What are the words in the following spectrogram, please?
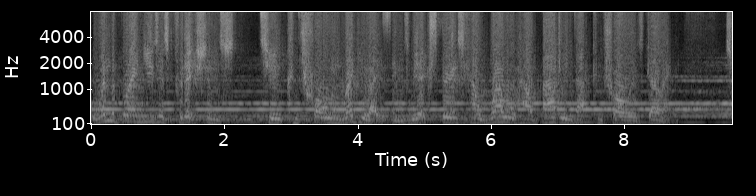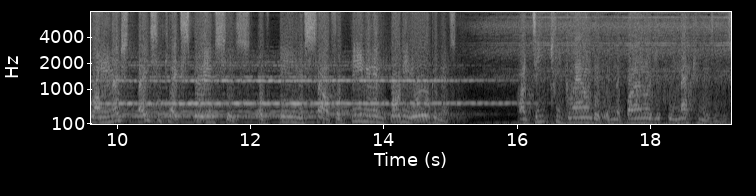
When the brain uses predictions to control and regulate things, we experience how well or how badly that control is going. So our most basic experiences of being a self, of being an embodied organism, are deeply grounded in the biological mechanisms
